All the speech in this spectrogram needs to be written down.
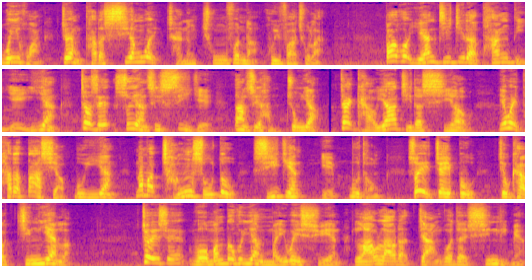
微黄，这样它的香味才能充分的挥发出来。包括盐焗鸡的汤底也一样，这些虽然是细节，但是很重要。在烤鸭子的时候，因为它的大小不一样，那么成熟度、时间也不同，所以这一步就靠经验了。这一些我们都会让每一位学员牢牢的掌握在心里面。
